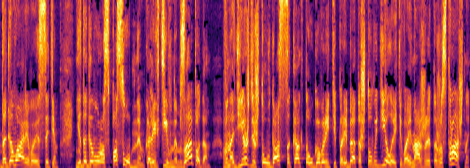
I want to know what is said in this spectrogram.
договариваясь с этим недоговороспособным коллективным Западом в надежде, что удастся как-то уговорить, типа, ребята, что вы делаете? Война же, это же страшно.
